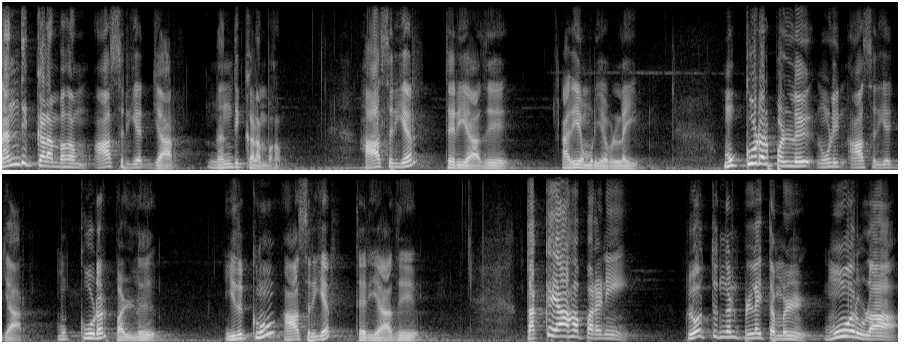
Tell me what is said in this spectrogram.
நந்திக்கலம்பகம் ஆசிரியர் யார்? நந்திக்கலம்பகம். ஆசிரியர் தெரியாது அறிய முடியவில்லை. முக்கூடர் பள்ளு நூலின் ஆசிரியர் யார்? முக்கூடர் பள்ளு. இதுக்கும் ஆசிரியர் தெரியாது. தக்கையாக பரணி குலோத்துங்கன் பிள்ளைத்தமிழ் மூவருலா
